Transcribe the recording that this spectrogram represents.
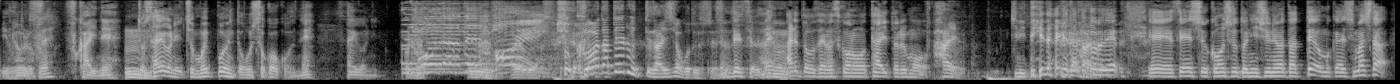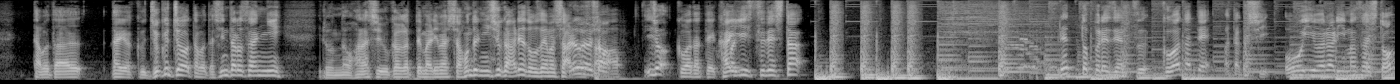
いうことですね。深いね、ちょ最後にちょっともう一ポイント押しとこうこれね。最後に。そう企てるって大事なことですよね。ですよね、うん。ありがとうございます。このタイトルも。はい。気に入っていただけたところで、えー先週今週と2週にわたってお迎えしました。田畑大学塾長田畑慎太郎さんにいろんなお話を伺ってまいりました。本当に2週間ありがとうございました。ありがとうございま以上企て会議室でした、レッドプレゼンツ企て私大岩良理正史と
